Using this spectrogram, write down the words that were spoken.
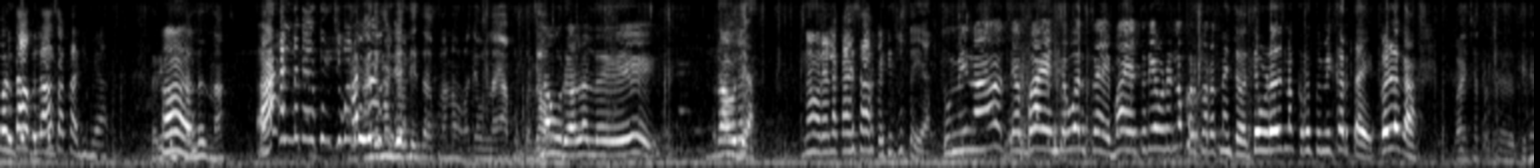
पण दाबला असा खाली मी तरी हा. पण खाल्लंच ना. आ? खाल्लं काय तुमची म्हणजे तिथं आपला नवरा जेवण नाही आपण पण जाऊ. नवऱ्याला लय. राहू द्या. नवऱ्याला काय सारखं हिच होतं या. तुम्ही ना त्या बायांच्या वरच आहे. बाया तर एवढे नखर करत नाही तेवढं नखर तुम्ही करताय. कळलं का? बायच्या तर किती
